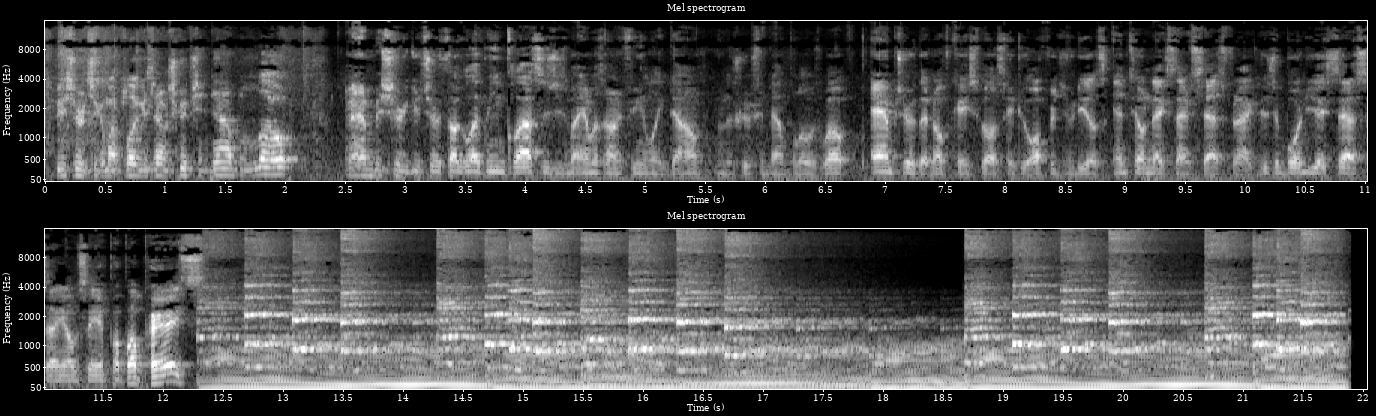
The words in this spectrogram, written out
Be sure to check out my plugins down in the description down below. And be sure to get your Thug Life Mean glasses. Use my Amazon affiliate link down in the description down below as well. And be sure that notification bell so you do all future videos. Until next time, Stash Fanatic. Is your boy DJ Stash saying I'm saying pop up peace.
